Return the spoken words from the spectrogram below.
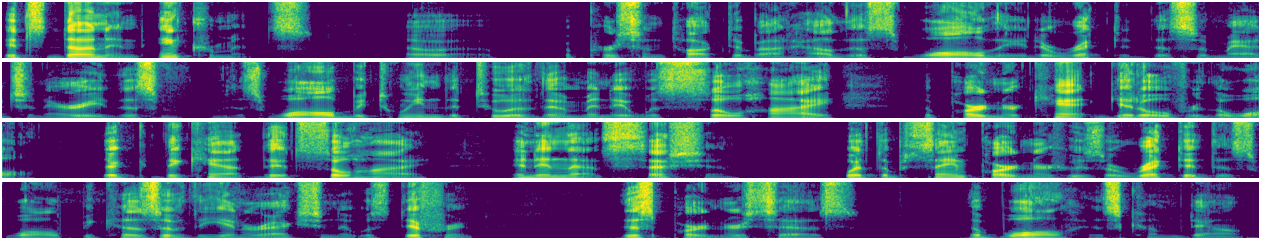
It's done in increments. Uh, a person talked about how this wall they had erected, this imaginary this this wall between the two of them, and it was so high, the partner can't get over the wall. They, they can't. It's so high, and in that session, what the same partner who's erected this wall because of the interaction that was different, this partner says, the wall has come down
